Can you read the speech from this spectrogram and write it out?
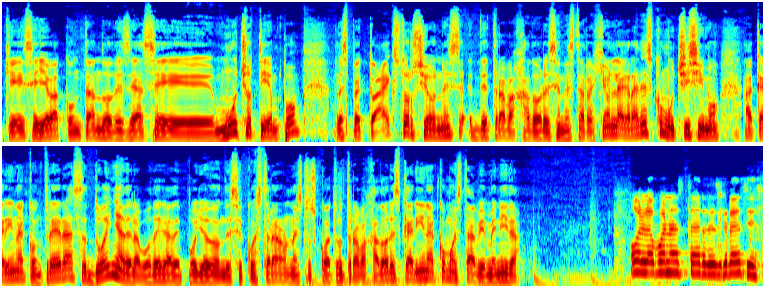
que se lleva contando desde hace mucho tiempo respecto a extorsiones de trabajadores en esta región. Le agradezco muchísimo a Karina Contreras, dueña de la bodega de pollo donde secuestraron a estos cuatro trabajadores. Karina, ¿cómo está? Bienvenida. Hola, buenas tardes, gracias.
